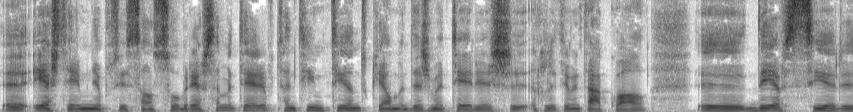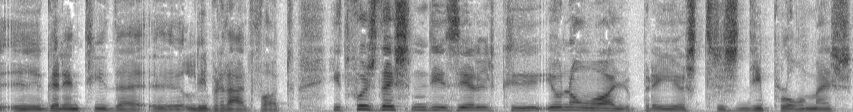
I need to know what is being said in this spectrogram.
Esta é a minha posição sobre esta matéria, portanto, entendo que é uma das matérias relativamente à qual deve ser garantida liberdade de voto. E depois deixe-me dizer-lhe que eu não olho para estes diplomas.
